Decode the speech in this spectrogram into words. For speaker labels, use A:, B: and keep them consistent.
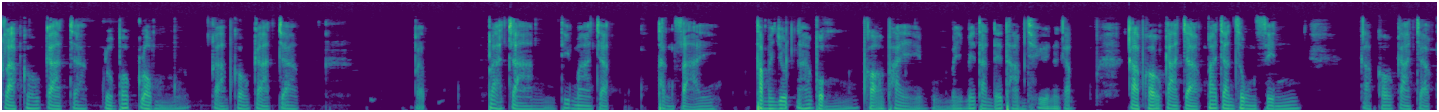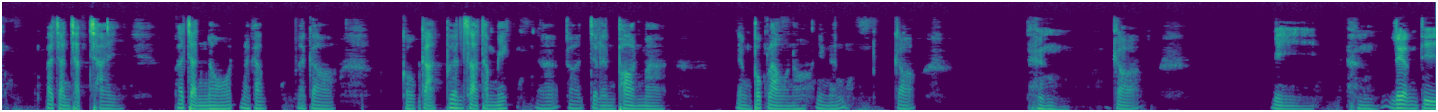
A: กราบขอโอกาสจากหลวงพ่อกลม กราบขอโอกาสจากแบบพระอาจารย์ที่มาจากทางสายธรรมยุทธ์นะครับผมขออภัยผมไม่ไม่ทันได้ถามชื่อนะครับกราบขอโอกาสจากพระอาจารย์ทรงศิลป์กราบขอโอกาสจากพระอาจารย์ชัดชัย พระอาจารย์โน้ตนะครับ แล้วก็ขอโอกาสเพื่อนสาธมิกนะฮะก็เจริญพรมาอย่างพวกเราเนาะอย่างนั้นก็ ก็มีเรื่องที่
